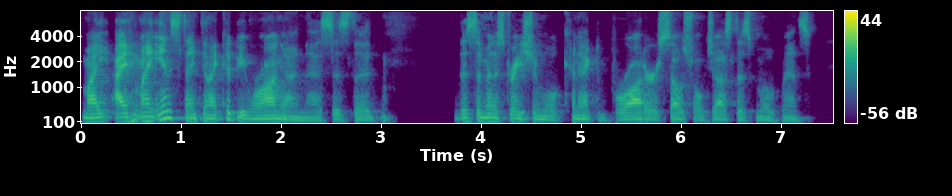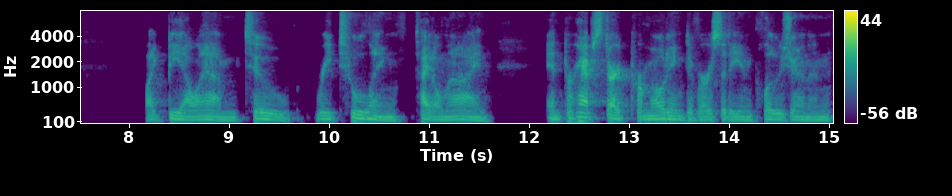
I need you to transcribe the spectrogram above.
my I, my instinct, and I could be wrong on this, is that this administration will connect broader social justice movements like BLM to retooling Title IX and perhaps start promoting diversity, inclusion, and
